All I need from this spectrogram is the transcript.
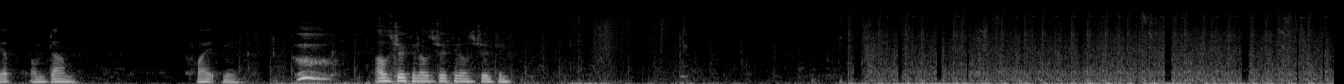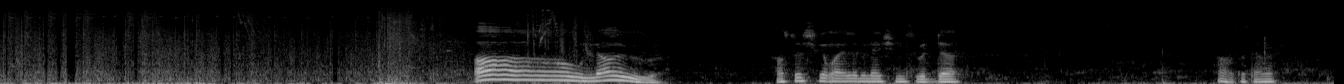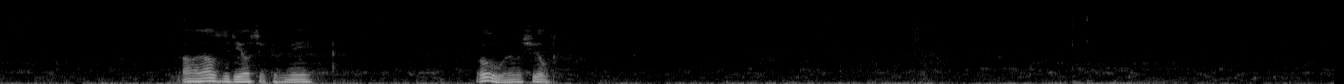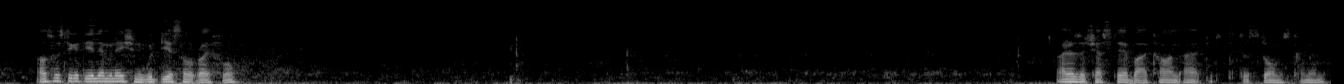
Yep, I'm dumb. Fight me. I was joking, I was joking, I was joking. Oh no! I was supposed to get my eliminations with the. Oh god damn it. Oh, that was idiotic of me. Oh, another shield. I was supposed to get the elimination with the assault rifle. I know there's a chest here, but I can't. Uh, the storm's coming.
